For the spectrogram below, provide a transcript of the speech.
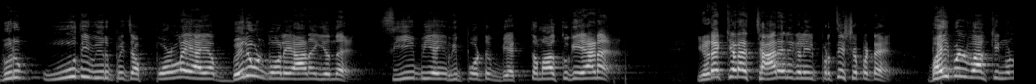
വെറും ഊതി വീർപ്പിച്ച പൊള്ളയായ ബലൂൺ പോലെയാണ് എന്ന് സി ബി ഐ റിപ്പോർട്ട് വ്യക്തമാക്കുകയാണ്. ഇടയ്ക്കിടെ ചാനലുകളിൽ പ്രത്യക്ഷപ്പെട്ട് ബൈബിൾ വാക്യങ്ങൾ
